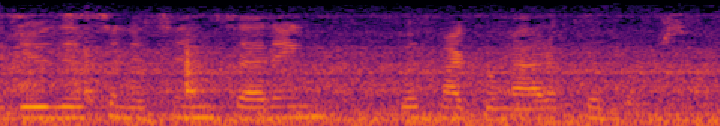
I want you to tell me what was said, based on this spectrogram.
I do this in a 10 setting with my Chromado clippers.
